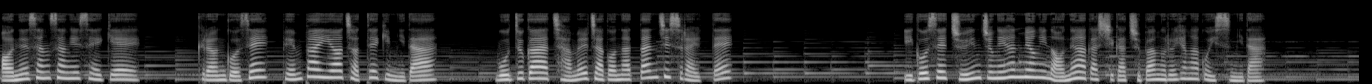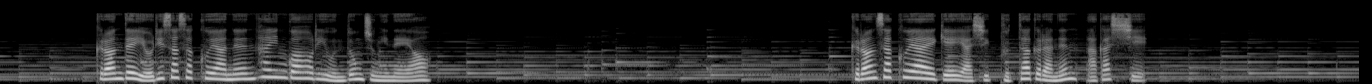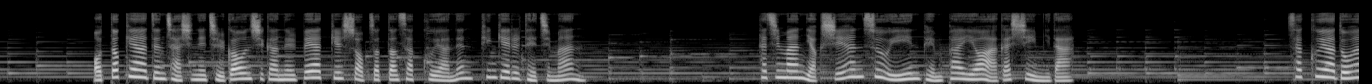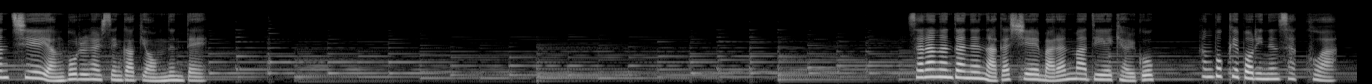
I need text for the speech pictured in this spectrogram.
어느 상상의 세계, 그런 곳에 뱀파이어 저택입니다. 모두가 잠을 자거나 딴짓을 할 때, 이곳의 주인 중에 한 명인 어느 아가씨가 주방으로 향하고 있습니다. 그런데 요리사 사쿠야는 하인과 허리 운동 중이네요. 그런 사쿠야에게 야식 부탁을 하는 아가씨. 어떻게 하든 자신의 즐거운 시간을 빼앗길 수 없었던 사쿠야는 핑계를 대지만 하지만 역시 한 수 위인 뱀파이어 아가씨입니다. 사쿠야도 한치의 양보를 할 생각이 없는데 사랑한다는 아가씨의 말 한마디에 결국 항복해버리는 사쿠아.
